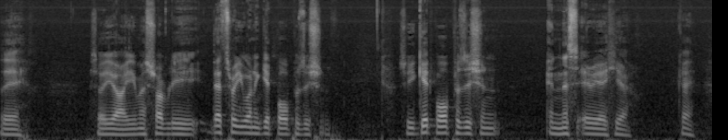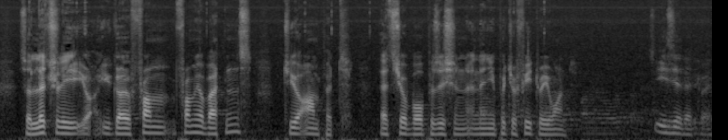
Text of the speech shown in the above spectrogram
there. So yeah, you must probably, that's where you want to get ball position. So you get ball position in this area here. Okay. So literally you, you go from, from your buttons to your armpit. That's your ball position and then you put your feet where you want. It's easier that way.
